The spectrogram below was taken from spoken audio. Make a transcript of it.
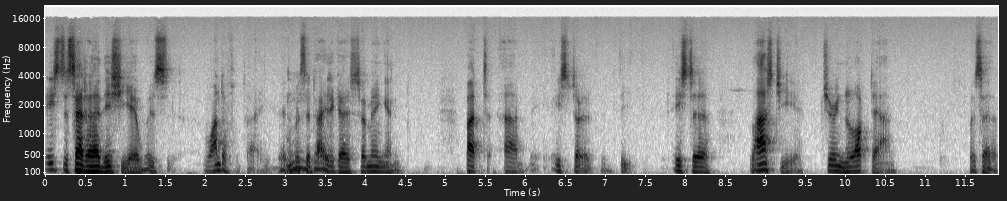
Easter Saturday this year was a wonderful day. It mm. was a day to go swimming, and but uh, Easter, the Easter last year during the lockdown was a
